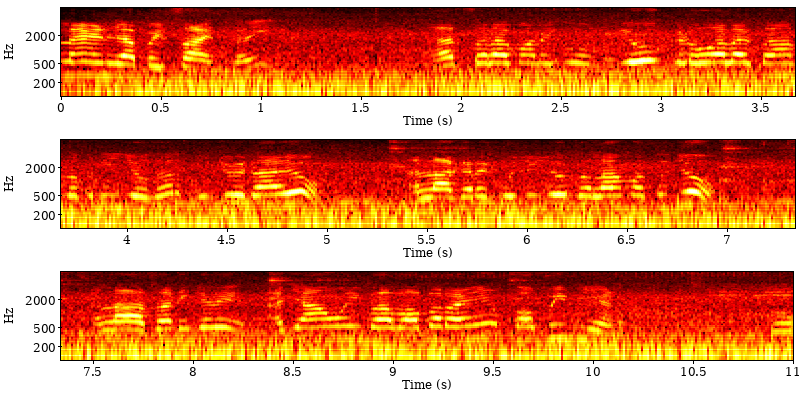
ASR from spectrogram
ॻाल्हाइण जा पैसा आहिनि साईं असलाम ॿियो कहिड़ो हाल आहे तव्हां सभिनी जो घर कुझु वेठा आहियो अलाह करे कुझु जो सलामत हुजो अलाह आसानी करे अॼु आऊँ ई बा बाबर आहियूं कॉफ़ी पीअण तो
